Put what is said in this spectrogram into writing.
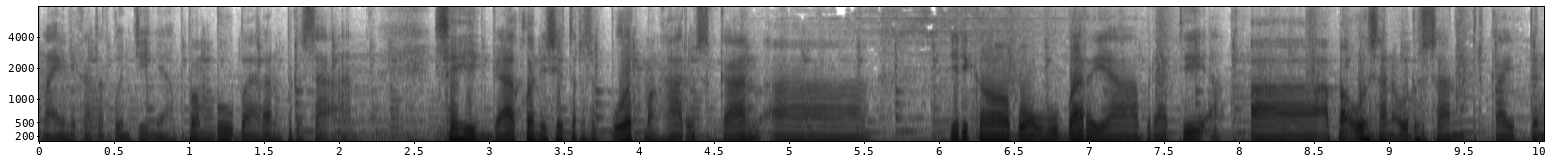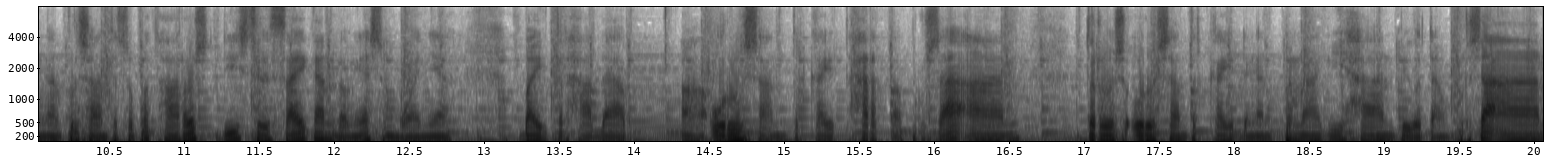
Nah, ini kata kuncinya, pembubaran perusahaan. Sehingga kondisi tersebut mengharuskan uh, jadi kalau mau bubar ya berarti uh, apa urusan-urusan terkait dengan perusahaan tersebut harus diselesaikan dong ya semuanya. Baik terhadap uh, urusan terkait harta perusahaan, terus urusan terkait dengan penagihan piutang perusahaan,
